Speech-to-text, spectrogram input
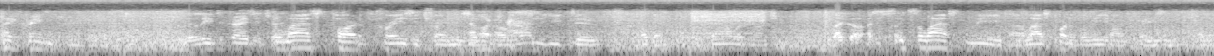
Play Crazy lead to Crazy The last part of Crazy Train is a, a run that you do, like a ballad run. Like a, It's, it's the last lead, uh, last part of the lead on Crazy Train.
